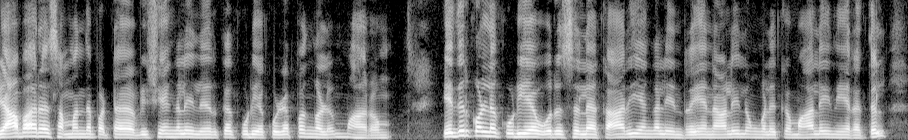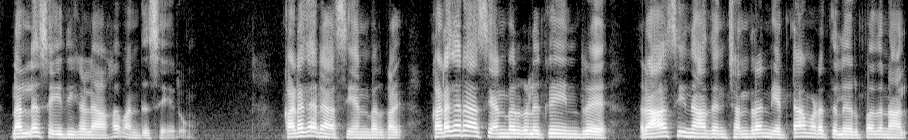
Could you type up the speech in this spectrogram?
வியாபார சம்பந்தப்பட்ட விஷயங்களில் இருக்கக்கூடிய குழப்பங்களும் மாறும். எதிர்கொள்ளக்கூடிய ஒரு சில காரியங்கள் இன்றைய நாளில் உங்களுக்கு மாலை நேரத்தில் நல்ல செய்திகளாக வந்து சேரும். கடகராசி அன்பர்கள் கடகராசி அன்பர்களுக்கு இன்று ராசிநாதன் சந்திரன் எட்டாம் இடத்தில் இருப்பதனால்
